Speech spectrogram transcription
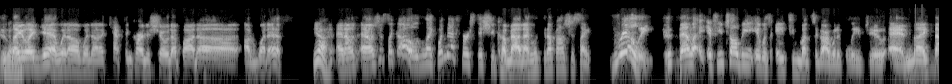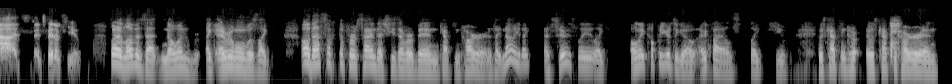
you know, like like yeah, when uh when uh Captain Carter showed up on uh on What If, yeah, and I was and I was just like, oh, like when that first issue come out, and I looked it up, I was just like, really? That like, if you told me it was 18 months ago, I would have believed you, and like, nah, it's it's been a few. what I love is that no one, like everyone, was like, "Oh, that's like the first time that she's ever been Captain Carter." And it's like, no, you like uh, seriously, like only a couple years ago, Exiles, like she, it was Captain, it was Captain Carter and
